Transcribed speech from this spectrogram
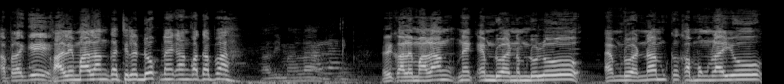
Apalagi? Kalimalang ke Ciledug naik angkot apa? Kalimalang. Dari Kalimalang naik M26 dulu. M26 ke Kampung Melayu.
